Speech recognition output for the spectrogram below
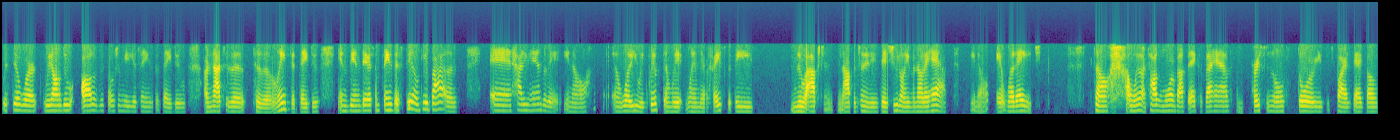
We still work. We don't do all of the social media things that they do, or not to the to the length that they do. And then there are some things that still get by us. And how do you handle it? You know, and what do you equip them with when they're faced with these new options and opportunities that you don't even know they have? You know, at what age? So we're going to talk more about that because I have some personal stories as far as that goes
